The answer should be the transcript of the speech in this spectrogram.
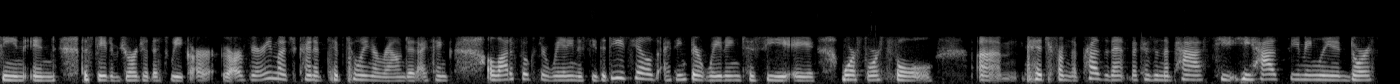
seen in the state of Georgia this week, are, are very much kind of tiptoeing around it. I think a lot of folks are waiting to see the details. I think they're waiting to see a more forceful um, pitch from the president because in the past he, he has seemingly endorsed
